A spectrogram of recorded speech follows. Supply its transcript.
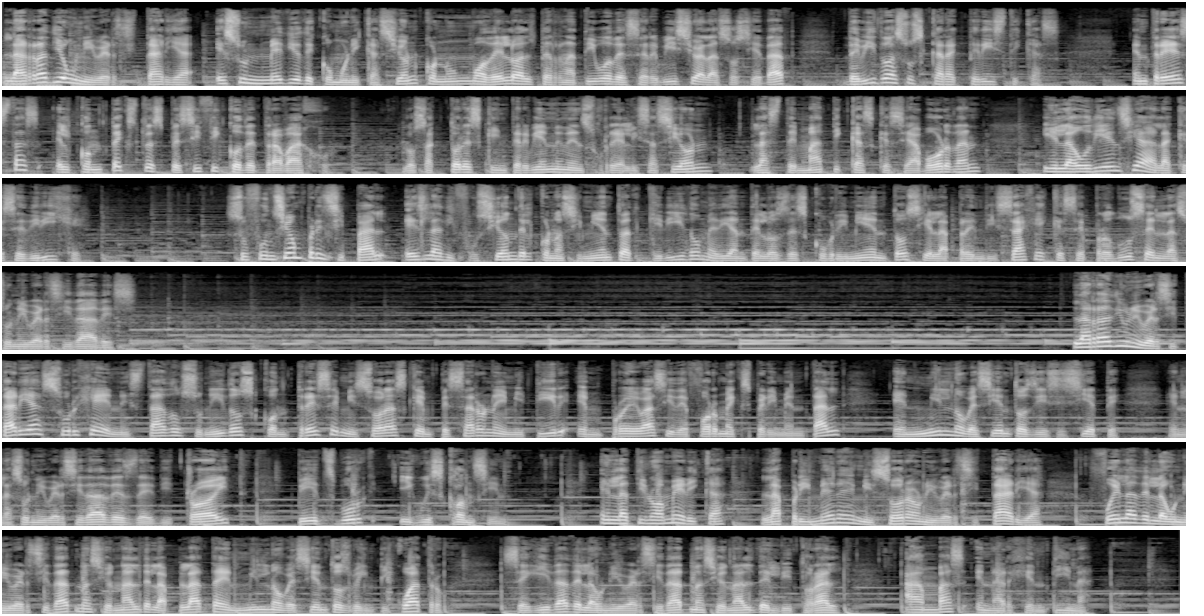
La radio universitaria es un medio de comunicación con un modelo alternativo de servicio a la sociedad debido a sus características, entre estas el contexto específico de trabajo, los actores que intervienen en su realización, las temáticas que se abordan y la audiencia a la que se dirige. Su función principal es la difusión del conocimiento adquirido mediante los descubrimientos y el aprendizaje que se produce en las universidades. La radio universitaria surge en Estados Unidos con tres emisoras que empezaron a emitir en pruebas y de forma experimental en 1917 en las universidades de Detroit, Pittsburgh y Wisconsin. En Latinoamérica, la primera emisora universitaria fue la de la Universidad Nacional de La Plata en 1924, seguida de la Universidad Nacional del Litoral, ambas en Argentina.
